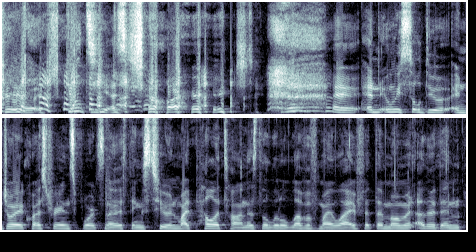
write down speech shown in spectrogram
true. Guilty as charged. Uh, and, and we still do enjoy equestrian sports and other things too. And my Peloton is the little love of my life at the moment, other than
